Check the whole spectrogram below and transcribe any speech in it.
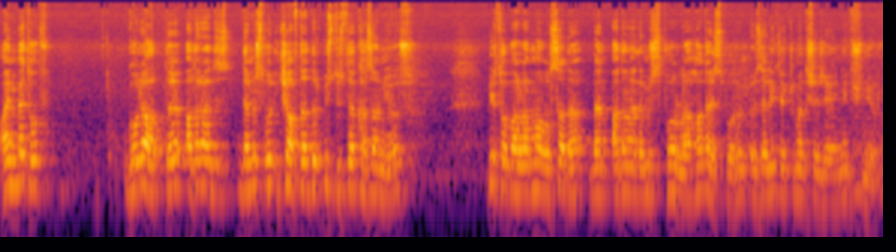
Aymbetov golü attı. Adana Demirspor 2 haftadır üst üste kazanıyor. Bir toparlanma olsa da ben Adana Demirspor'la Hatayspor'un özellikle küme düşeceğini düşünüyorum.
